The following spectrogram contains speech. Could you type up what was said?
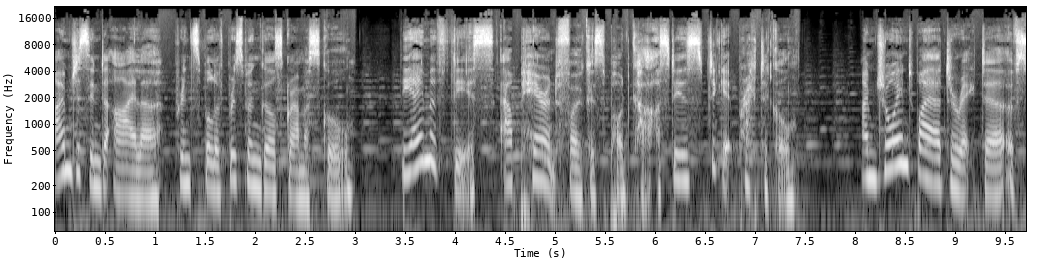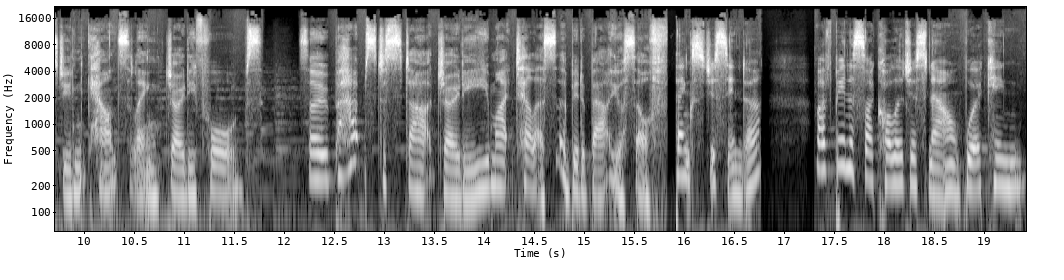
I'm Jacinda Euler, Principal of Brisbane Girls Grammar School. The aim of this, our parent focused podcast, is to get practical. I'm joined by our Director of Student Counselling, Jodie Forbes. So perhaps to start, Jodie, you might tell us a bit about yourself. Thanks, Jacinda. I've been a psychologist now, working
